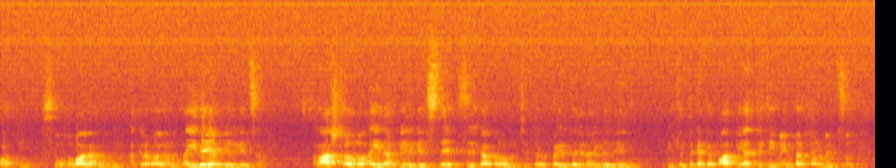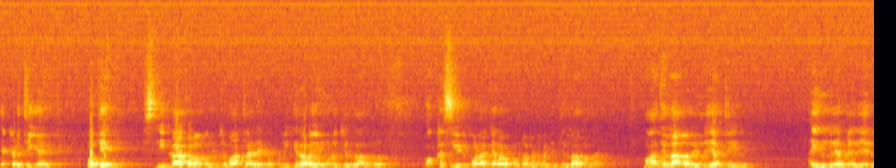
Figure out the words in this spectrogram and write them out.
పార్టీ సింహభాగాన్ని ఉంది అగ్రభాగాన్ని ఐదే ఎంపీలు గెలిచాం. రాష్ట్రంలో ఐదు ఎంపీలు గెలిస్తే శ్రీకాకుళం నుంచి ఇద్దరు పైడితల్లి నాయుడు నేను. ఇంకెంతకంటే పార్టీ అద్వితీయమైన పెర్ఫార్మెన్స్ ఎక్కడ చేయాలి? ఓకే శ్రీకాకుళం గురించి మాట్లాడేటప్పుడు ఇరవై మూడు జిల్లాల్లో ఒక్క సీటు కూడా గెలవకుండా ఉన్నటువంటి జిల్లాలు ఉన్నాయి. మా జిల్లాలో రెండు ఎంపీలు. ఐదుగురు ఎమ్మెల్యేలు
